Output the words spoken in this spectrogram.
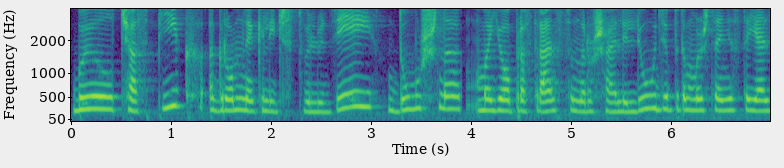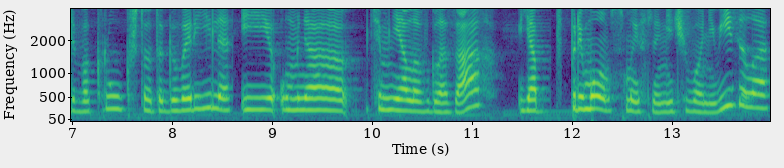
Был час пик, огромное количество людей, душно, мое пространство нарушали люди, потому что они стояли вокруг, что-то говорили, и у меня темнело в глазах, я в прямом смысле ничего не видела,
